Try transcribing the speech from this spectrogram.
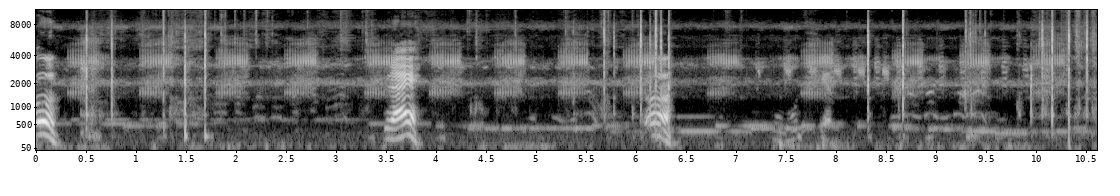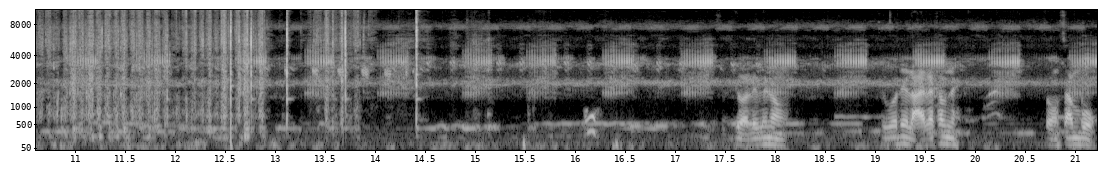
เอออยู่ไหนเออโอ้โหเยอดเลยพี่น้องถือว่าได้หลายแล้วครับเนี่ยสองสามบก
